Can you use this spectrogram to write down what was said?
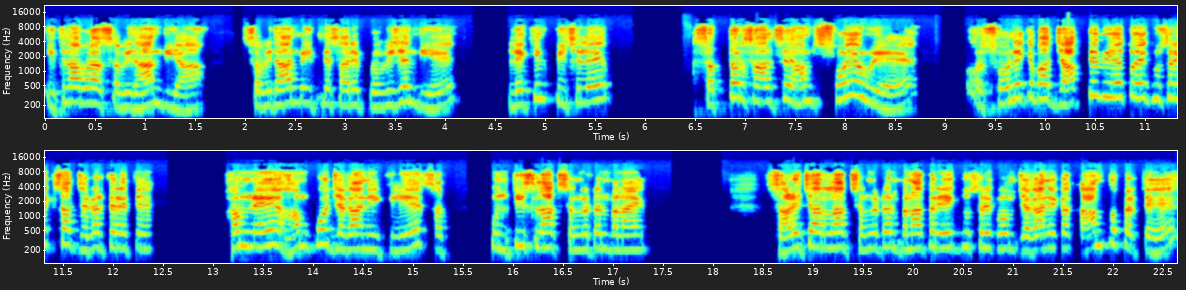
इतना बड़ा संविधान दिया, संविधान में इतने सारे प्रोविज़न दिए, लेकिन पिछले सत्तर साल से हम सोए हुए हैं और सोने के बाद जागते भी है तो एक दूसरे के साथ झगड़ते रहते हैं। हमने हमको जगाने के लिए उनतीस लाख संगठन बनाए। साढ़े चार लाख संगठन बनाकर एक दूसरे को हम जगाने का काम तो करते हैं,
